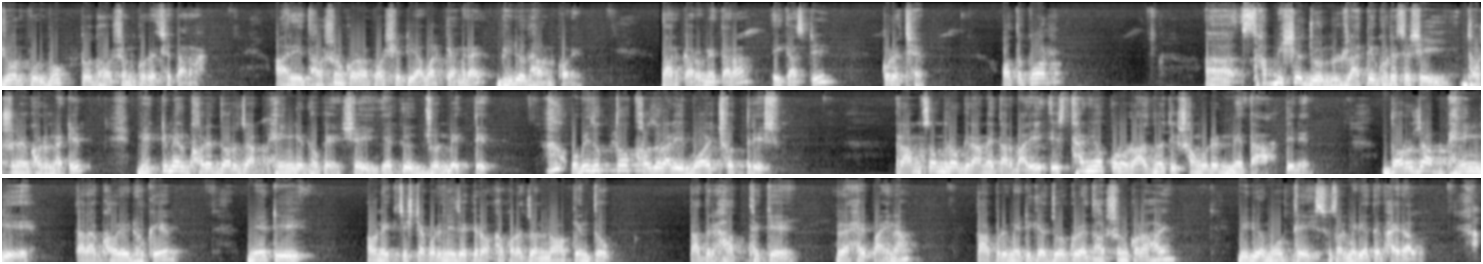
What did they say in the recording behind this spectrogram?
জোরপূর্বক তো ধর্ষণ করেছে তারা। আর এই ধর্ষণ করার পর সেটি আবার ক্যামেরায় ভিডিও ধারণ করে। তার কারণে তারা এই কাজটি করেছে। অতঃপর ছাব্বিশে জুন রাতে ঘটেছে সেই ধর্ষণের ঘটনাটি। ভিকটিমের ঘরের দরজা ভেঙে ঢোকে সেই একুশ জন ব্যক্তি। অভিযুক্ত ফজর আলী, বয়স ছত্রিশ। রামচন্দ্র গ্রামে তার বাড়ি। স্থানীয় কোনো রাজনৈতিক সংগঠনের নেতা তিনি। দরজা ভেঙে তারা ঘরে ঢুকে। মেয়েটি অনেক চেষ্টা করে নিজেকে রক্ষা করার জন্য, কিন্তু তাদের হাত থেকে রেহাই পায় না। তারপরে মেয়েটিকে জোর করে ধর্ষণ করা হয়। ভিডিও মুহূর্তে সোশ্যাল মিডিয়াতে ভাইরাল।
